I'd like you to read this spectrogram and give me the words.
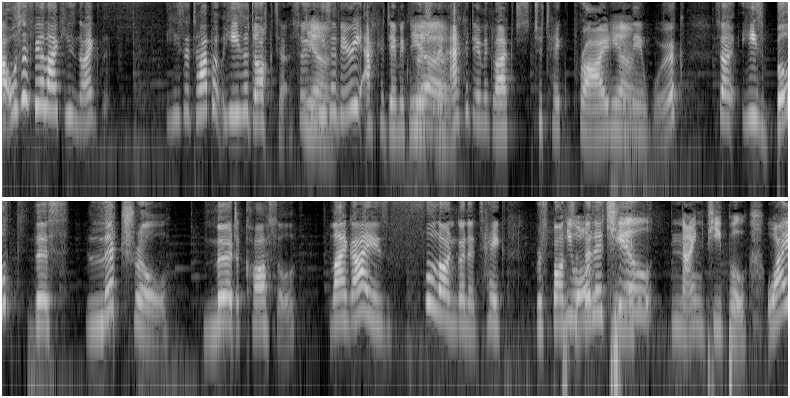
I also feel like he's like he's a type of he's a doctor, so Yeah. he's a very academic person. Yeah. An academic likes to take pride Yeah. in their work. So he's built this literal murder castle. My guy is full on gonna take responsibility. He won't kill nine people. Why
